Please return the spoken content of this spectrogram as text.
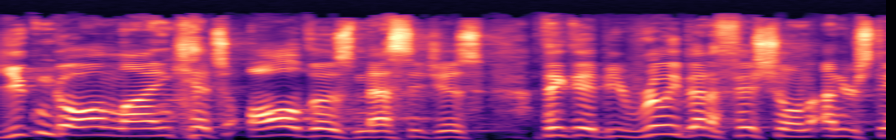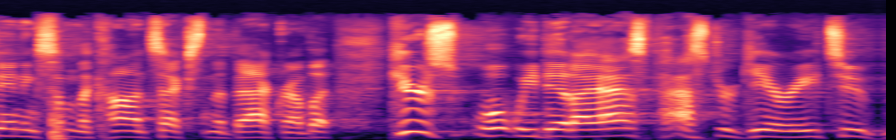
you can go online, catch all those messages. I think they'd be really beneficial in understanding some of the context in the background. But here's what we did I asked Pastor Gary to,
